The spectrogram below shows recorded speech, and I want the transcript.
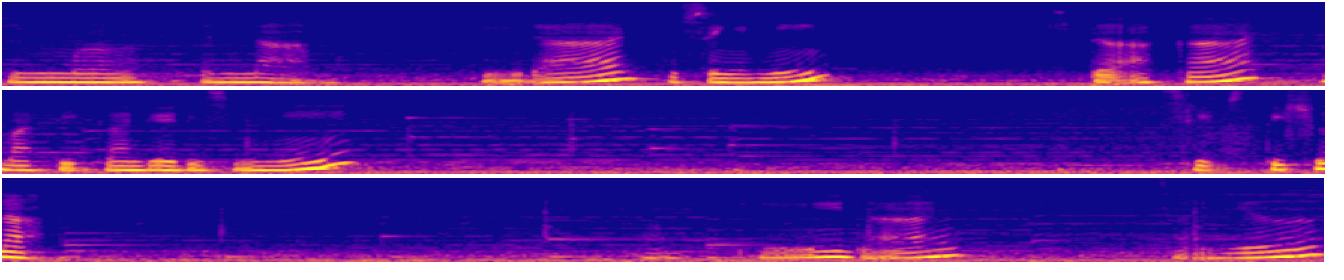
lima, enam. Okay, dan pusing ini kita akan matikan dia di sini. Slip stitch lah. Okay, dan saya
